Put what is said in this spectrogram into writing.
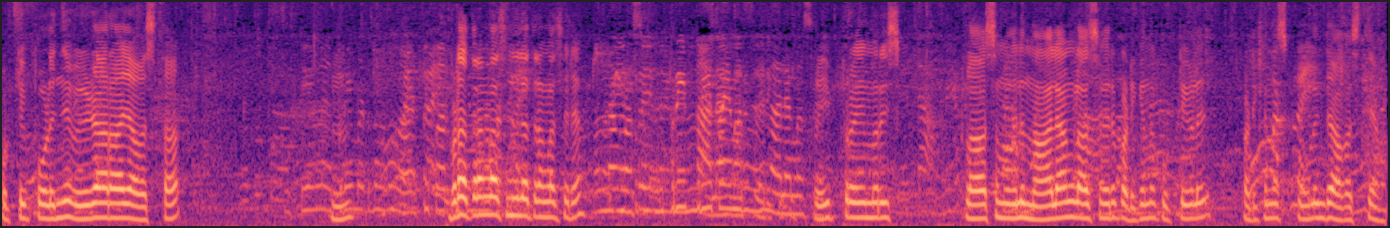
പൊട്ടിപ്പൊളിഞ്ഞ് വീഴാറായ അവസ്ഥ. ഇവിടെ എത്രാം ക്ലാസ് മുതൽ എത്രാം ക്ലാസ് വരെ? പ്രീ പ്രൈമറി ക്ലാസ് മുതൽ നാലാം ക്ലാസ് വരെ പഠിക്കുന്ന കുട്ടികൾ പഠിക്കുന്ന സ്കൂളിന്റെ അവസ്ഥയാണ്.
